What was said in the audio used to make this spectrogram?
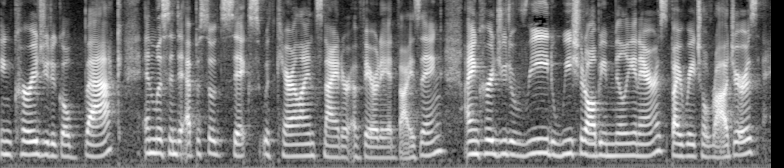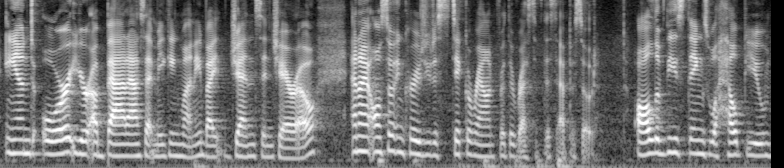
encourage you to go back and listen to episode six with Caroline Snyder of Verde Advising. I encourage you to read We Should All Be Millionaires by Rachel Rogers and or You're a Badass at Making Money by Jen Sincero. And I also encourage you to stick around for the rest of this episode. All of these things will help you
